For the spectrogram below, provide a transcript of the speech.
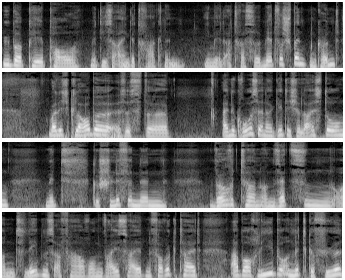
über PayPal mit dieser eingetragenen E-Mail-Adresse mir etwas spenden könnt, weil ich glaube, es ist äh, eine große energetische Leistung mit geschliffenen Wörtern und Sätzen und Lebenserfahrung, Weisheiten, Verrücktheit, aber auch Liebe und Mitgefühl,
